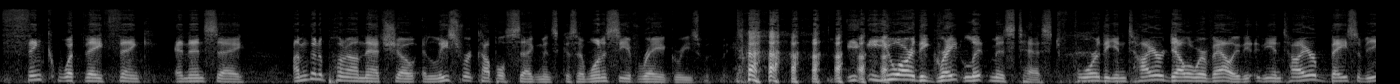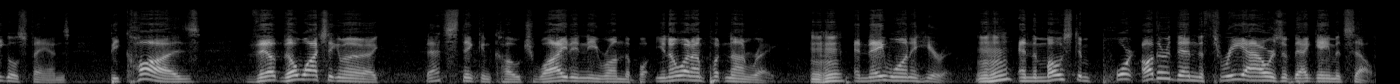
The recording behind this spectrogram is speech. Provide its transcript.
think what they think, and then say, I'm going to put on that show at least for a couple segments because I want to see if Ray agrees with me. You are the great litmus test for the entire Delaware Valley, the, the entire base of Eagles fans, because they'll, they'll watch the game and they're like, that stinking coach, why didn't he run the ball? You know what? I'm putting on Ray. Mm-hmm. And they want to hear it. Mm-hmm. And the most important, other than the three hours of that game itself,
